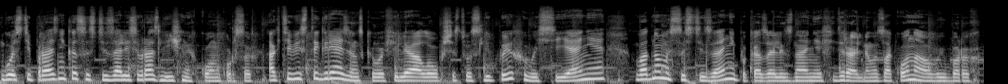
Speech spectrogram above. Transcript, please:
Гости праздника состязались в различных конкурсах. Активисты Грязинского филиала общества слепых «Воссияние» в одном из состязаний показали знания федерального закона о выборах.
